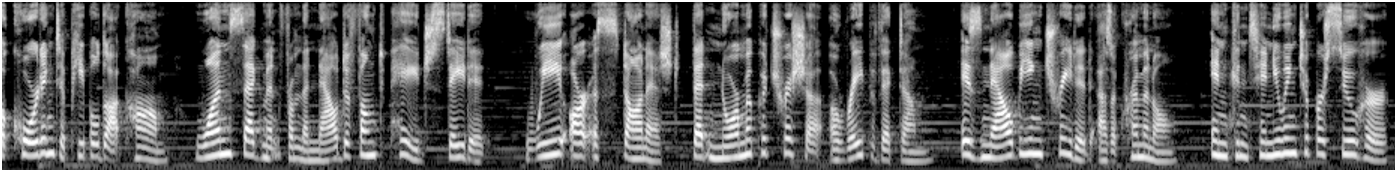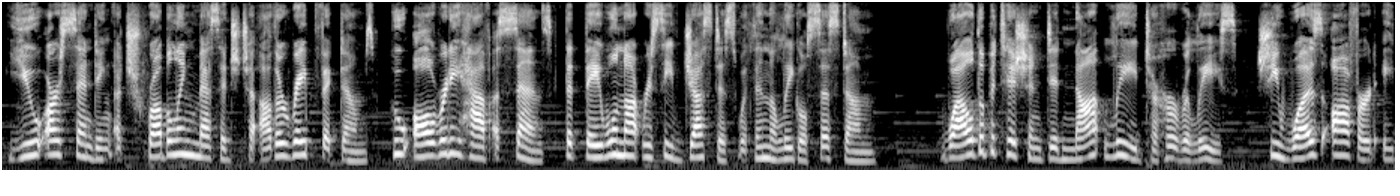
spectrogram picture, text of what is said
According to People.com, one segment from the now defunct page stated, We are astonished that Norma Patricia, a rape victim, is now being treated as a criminal. In continuing to pursue her, you are sending a troubling message to other rape victims who already have a sense that they will not receive justice within the legal system. While the petition did not lead to her release, she was offered a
